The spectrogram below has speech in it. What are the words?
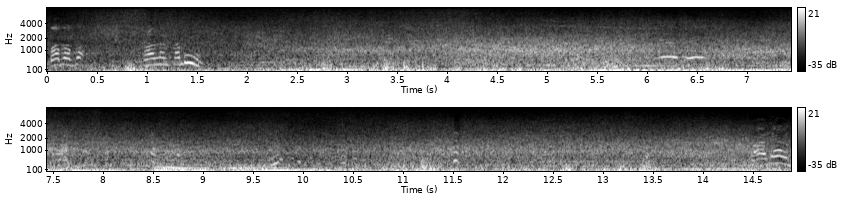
Bababa. Kanan kami. Eh, eh. Kanan.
